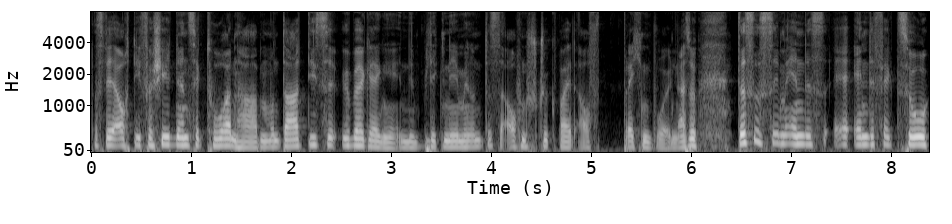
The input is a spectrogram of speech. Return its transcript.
dass wir auch die verschiedenen Sektoren haben und da diese Übergänge in den Blick nehmen und das auch ein Stück weit aufbrechen wollen. Also das ist im Endeffekt so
